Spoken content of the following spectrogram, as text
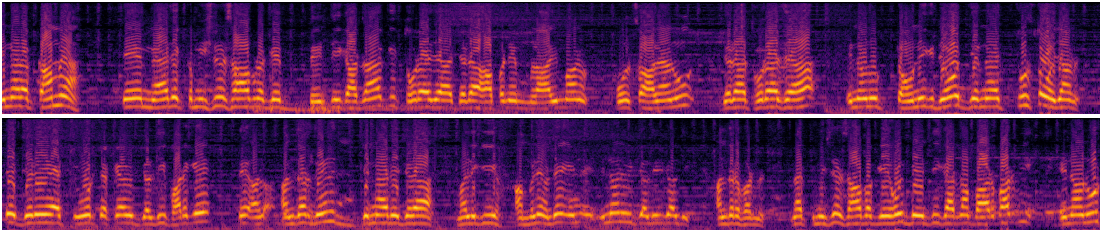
ਇਹਨਾਂ ਦਾ ਕੰਮ ਆ। ਤੇ ਮੈਂ ਤੇ ਕਮਿਸ਼ਨਰ ਸਾਹਿਬ ਨੂੰ ਅੱਗੇ ਬੇਨਤੀ ਕਰਦਾ ਕਿ ਥੋੜਾ ਜਿਹਾ ਜਿਹੜਾ ਆਪਣੇ ਮੁਲਾਜ਼ਮਾਂ ਨੂੰ, ਪੁਲਿਸ ਵਾਲਿਆਂ ਨੂੰ ਜਿਹੜਾ ਥੋੜਾ ਜਿਹਾ ਇਹਨਾਂ ਨੂੰ ਟੌਨਿਕ ਦਿਓ, ਜਿੰਨਾ ਚੁਸਤ ਹੋ ਜਾਣ ਤੇ ਜਿਹੜੇ ਇਹ ਚੋਰ ਚੱਕਿਆ ਨੂੰ ਜਲਦੀ ਫੜ ਕੇ ਤੇ ਅੰਦਰ ਦੇਣ ਜਿਨ੍ਹਾਂ ਦੇ ਜਿਹੜਾ ਮਤਲਬ ਕਿ ਹਮਲੇ ਹੁੰਦੇ ਇਹਨਾਂ ਨੂੰ ਵੀ ਜਲਦੀ ਜਲਦੀ ਅੰਦਰ ਫੜਨ। ਮੈਂ ਕਮਿਸ਼ਨਰ ਸਾਹਿਬ ਅੱਗੇ ਇਹੋ ਹੀ ਬੇਨਤੀ ਕਰਦਾ ਬਾਰ-ਬਾਰ ਵੀ ਇਹਨਾਂ ਨੂੰ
